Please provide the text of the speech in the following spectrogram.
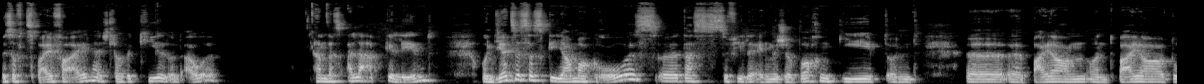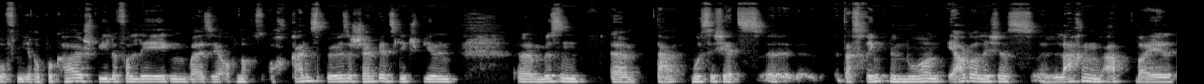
Bis auf zwei Vereine, ich glaube Kiel und Aue, haben das alle abgelehnt. Und jetzt ist das Gejammer groß, äh, dass es zu viele englische Wochen gibt und äh, äh, Bayern und Bayer durften ihre Pokalspiele verlegen, weil sie ja auch noch auch ganz böse Champions League spielen müssen. Ähm, da muss ich jetzt, das ringt mir nur ein ärgerliches Lachen ab, weil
